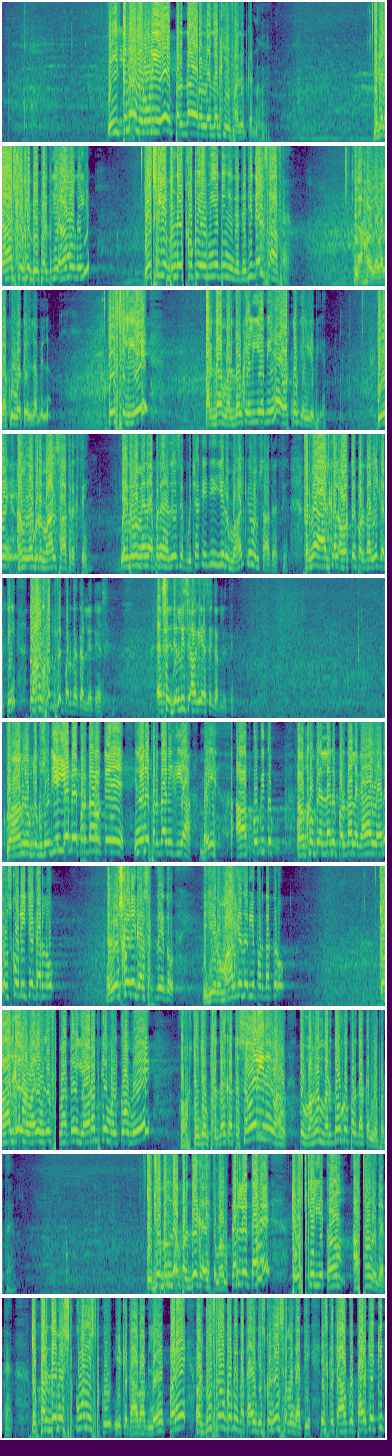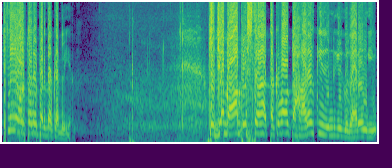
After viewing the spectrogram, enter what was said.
یہ اتنا ضروری ہے پردہ اور نظر کی حفاظت کرنا۔ لیکن آج کیونکہ بے پردگی عام ہو گئی ہے، تو اس لیے بندے اس کو کوئی اہمیت ہی نہیں دیتے۔ جی دل صاف ہے۔ لا حول ولا قوت الا باللہ۔ تو اس لیے پردہ مردوں کے لیے بھی ہے، عورتوں کے لیے بھی ہے۔ یہ ہم لوگ رومال ساتھ رکھتے ہیں۔ ایک دفعہ میں نے اپنے حضرت سے پوچھا کہ جی یہ رومال کیوں ہم ساتھ رکھتے ہیں؟ پھر میں آج کل عورتیں پردہ نہیں کرتی، تو ہم خود پھر پردہ کر لیتے ہیں ایسے۔ ایسے جلدی سے آگے ایسے کر لیتے ہیں۔ وہ عام لوگ تو کچھ یہ بے پردہ عورتیں ہیں، انہوں نے پردہ نہیں کیا۔ بھائی، آپ کو بھی تو آنکھوں پہ اللہ نے پردہ لگایا ہوا ہے نا، اس کو نیچے کر لو۔ اگر اس کو نہیں کر سکتے تو یہ رومال کے ذریعے پردہ کرو۔ تو آج کل ہمارے حضرت فرماتے ہیں، یورپ کے ملکوں میں عورتیں تو پردے کا تصور ہی نہیں، وہاں تو وہاں مردوں کو پردہ کرنا پڑتا ہے۔ تو جو بندہ پردے کا اہتمام کر لیتا ہے تو اس کے لیے کام آسان ہو جاتا ہے۔ تو پردے میں سکون ہی سکون، یہ کتاب آپ لیں، پڑھیں اور دوسروں کو بھی بتائیں جس کو نہیں سمجھ آتی۔ اس کتاب کو پڑھ کے کتنی عورتوں نے پردہ کر لیا۔ تو جب آپ اس طرح تقوی و تہارت کی زندگی گزاریں گی،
